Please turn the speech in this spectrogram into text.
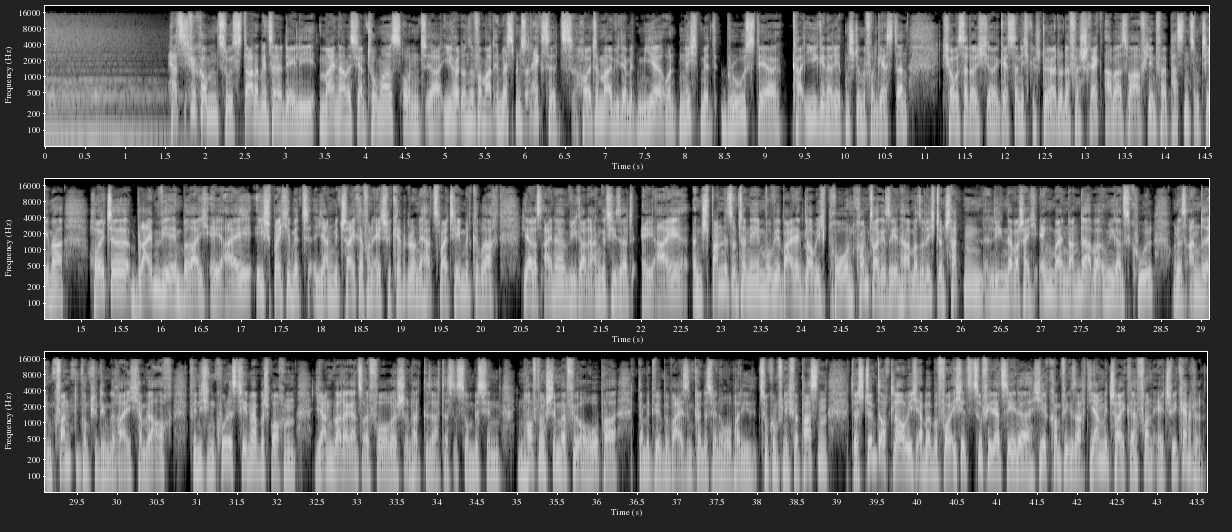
Herzlich willkommen zu Startup Insider Daily. Mein Name ist Jan Thomas und ja, ihr hört unser Format Investments und Exits. Heute mal wieder mit mir und nicht mit Bruce, der KI-generierten Stimme von gestern. Ich hoffe, es hat euch äh, gestern nicht gestört oder verschreckt, aber es war auf jeden Fall passend zum Thema. Heute bleiben wir im Bereich AI. Ich spreche mit Jan Mitschaiker von HV Capital und er hat zwei Themen mitgebracht. Ja, das eine, wie gerade angeteasert, AI. Ein spannendes Unternehmen, wo wir beide, glaube ich, Pro und Contra gesehen haben. Also Licht und Schatten liegen da wahrscheinlich eng beieinander, aber irgendwie ganz cool. Und das andere im Quantencomputing-Bereich haben wir auch, finde ich, ein cooles Thema besprochen. Jan war da ganz euphorisch und hat gesagt, das ist so ein bisschen ein Hoffnungsschimmer für Europa, damit wir beweisen können, dass wir in Europa die Zukunft nicht verpassen. Das stimmt auch, glaube ich, aber bevor ich jetzt zu viel erzähle, hier kommt, wie gesagt, Jan Mitschaiker von HV Capital.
